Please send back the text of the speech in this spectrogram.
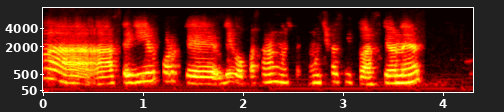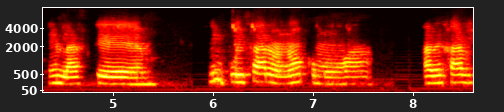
A, a seguir porque, digo, pasaron muchas, muchas situaciones en las que me impulsaron, ¿no? Como a, a dejar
